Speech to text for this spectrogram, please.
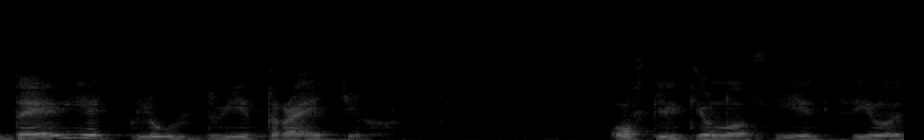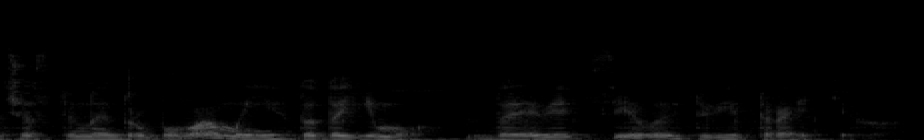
Дев'ять плюс 2 третіх. Оскільки у нас є ціла частина дробова, ми їх додаємо. 9,2 третіх.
